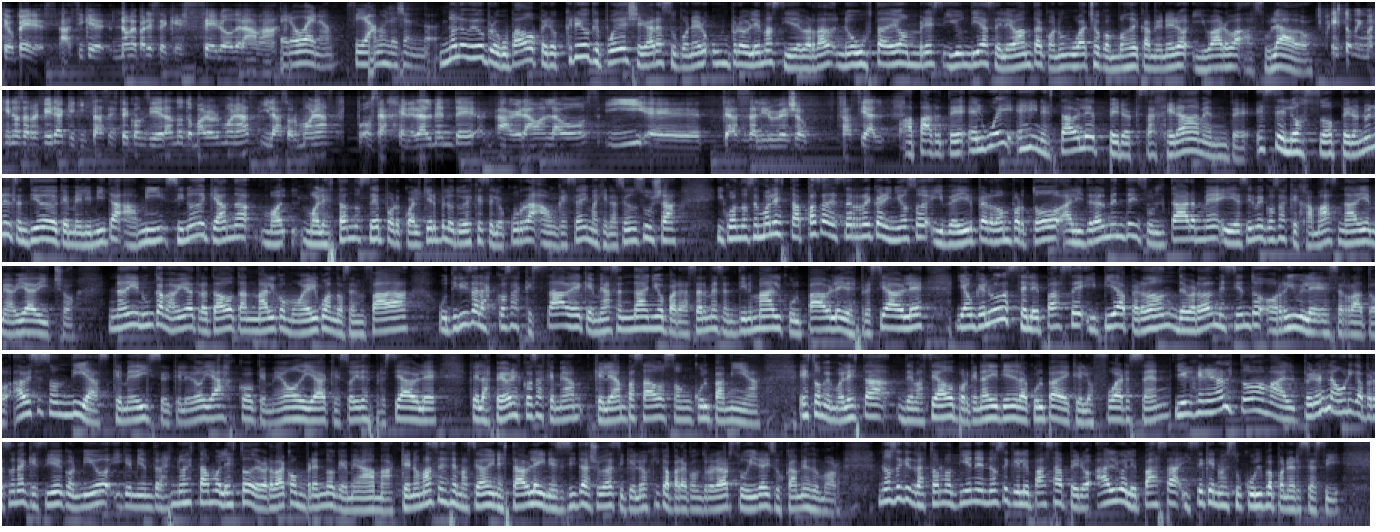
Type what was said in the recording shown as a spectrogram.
te operes, así que no me parece que cero drama. Pero bueno, sigamos leyendo. No lo veo preocupado, pero creo que puede llegar a suponer un problema si de verdad no gusta de hombres y un día se levanta con un guacho con voz de camionero y barba a su lado. Esto me imagino se refiere a que quizás esté considerando tomar hormonas y las hormonas, o sea, generalmente agravan la voz y eh, te hace salir bello facial. Aparte, el güey es inestable, pero exageradamente. Es celoso, pero no en el sentido de que me limita a mí, sino de que anda mol- molestándose por cualquier pelotudez que se le ocurra, aunque sea imaginación suya. Y cuando se molesta, pasa de ser re cariñoso y pedir perdón por todo a literalmente insultarme y decirme cosas que jamás nadie me había dicho. Nadie nunca me había tratado tan mal como él cuando se enfada. Utiliza las cosas que sabe que me hacen daño para hacerme sentir mal, culpable y despreciable. Y aunque luego se le pase y pida perdón, de verdad me siento horrible ese rato. A veces son días que me dice que le doy asco, que me odia, que soy despreciable, que las peores cosas que, me han- que le han pasado son culpa mía. Esto me molesta demasiado porque nadie tiene la culpa de que lo fuercen. Y en general todo mal, pero es la única persona que sigue conmigo y que mientras no está molesto de verdad comprendo que me ama, que nomás es demasiado inestable y necesita ayuda psicológica para controlar su ira y sus cambios de humor. No sé qué trastorno tiene, no sé qué le pasa, pero algo le pasa y sé que no es su culpa ponerse así.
